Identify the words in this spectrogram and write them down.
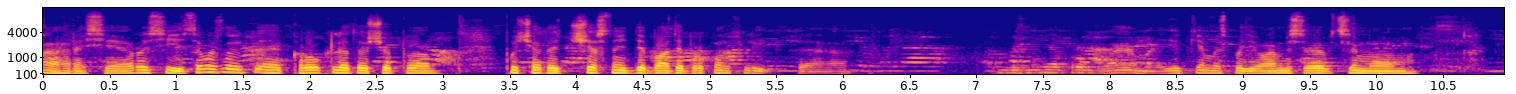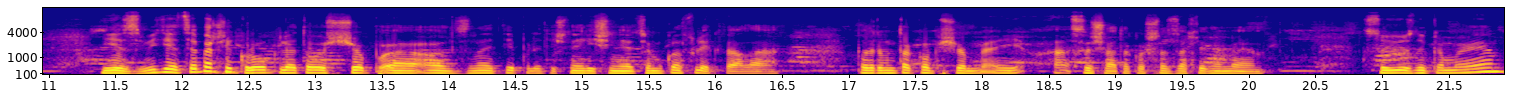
агресія Росії. Це важливий е, крок для того, щоб е, почати чесні дебати про конфлікт. Визнання проблеми, які ми сподіваємося в цьому є звіті. Це перший крок для того, щоб знайти політичне рішення цьому конфлікту. Але Потрібно також, щоб США також з західними союзниками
